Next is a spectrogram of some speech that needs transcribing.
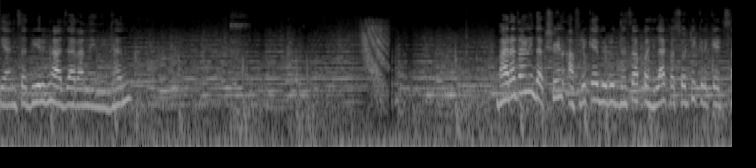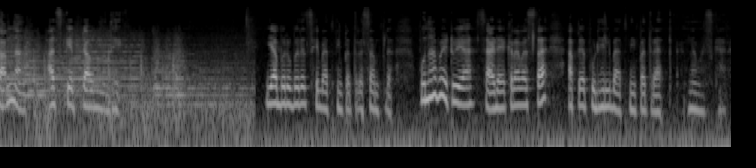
यांचं दीर्घ आजाराने निधन. भारत आणि दक्षिण आफ्रिकेविरुद्धचा पहिला कसोटी क्रिकेट सामना आज केपटाऊनमध्ये याबरोबरच हे बातमीपत्र संपलं. पुन्हा भेटूया साडे अकरा वाजता आपल्या पुढील बातमीपत्रात. नमस्कार.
